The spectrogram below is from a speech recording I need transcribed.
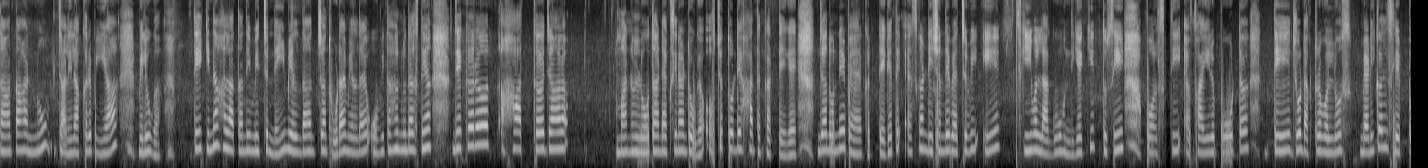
ਤਾਂ ਤੁਹਾਨੂੰ ਚਾਲੀ ਲੱਖ ਰੁਪਈਆ ਮਿਲੂਗਾ। ਅਤੇ ਕਿੰਨਾ ਹਾਲਾਤਾਂ ਦੇ ਵਿੱਚ ਨਹੀਂ ਮਿਲਦਾ ਜਾਂ ਥੋੜ੍ਹਾ ਮਿਲਦਾ ਹੈ, ਉਹ ਵੀ ਤੁਹਾਨੂੰ ਦੱਸਦੇ ਹਾਂ। ਜੇਕਰ ਹੱਥ ਜਾਂ ਮੰਨ ਲਓ ਤੁਹਾਡਾ ਐਕਸੀਡੈਂਟ ਹੋ ਗਿਆ, ਉਸ 'ਚ ਤੁਹਾਡੇ ਹੱਥ ਕੱਟੇ ਗਏ ਜਾਂ ਦੋਨੇ ਪੈਰ ਕੱਟੇ ਗਏ ਅਤੇ ਇਸ ਕੰਡੀਸ਼ਨ ਦੇ ਵਿੱਚ ਵੀ ਇਹ ਸਕੀਮ ਲਾਗੂ ਹੁੰਦੀ ਹੈ ਕਿ ਤੁਸੀਂ ਪੁਲਿਸ ਦੀ ਐਫ ਆਈ ਰਿਪੋਰਟ ਅਤੇ ਜੋ ਡਾਕਟਰ ਵੱਲੋਂ ਮੈਡੀਕਲ ਸਲਿੱਪ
